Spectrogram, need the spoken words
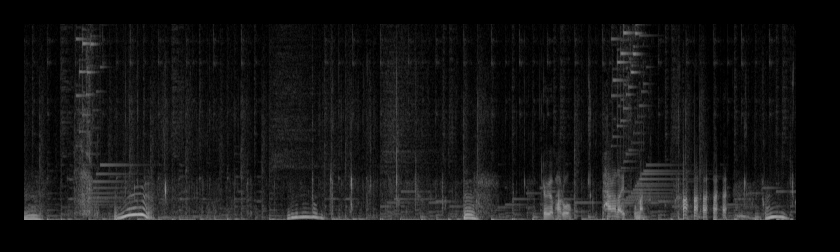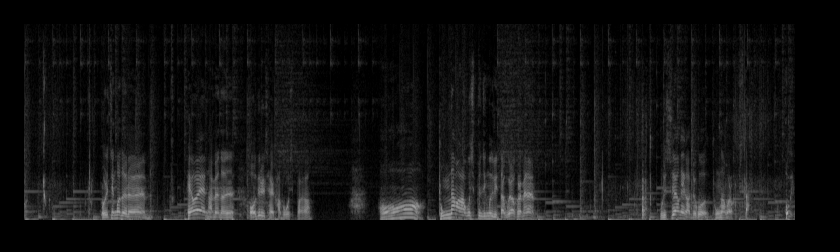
음. 음. 여기가 바로 파라다이스구만. 음. 우리 친구들은 해외여행 가면은 어디를 제일 가보고 싶어요? 어, 동남아 가고 싶은 친구들이 있다고요? 그러면은 우리 수영해가지고 동남아로 갑시다. 호이!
